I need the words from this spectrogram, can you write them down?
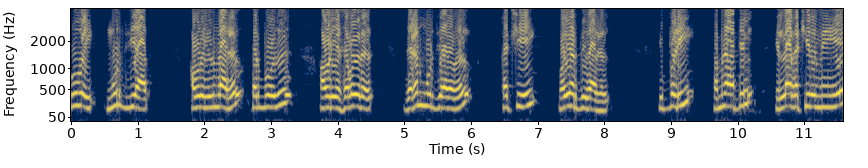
பூவை மூர்த்தியார் அவர்கள் இருந்தார்கள். தற்போது அவருடைய சகோதரர் ஜெகன்மூர்த்தியார் அவர்கள் கட்சியை வழிநடத்துகிறார்கள். இப்படி தமிழ்நாட்டில் எல்லா கட்சியிலுமேயே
